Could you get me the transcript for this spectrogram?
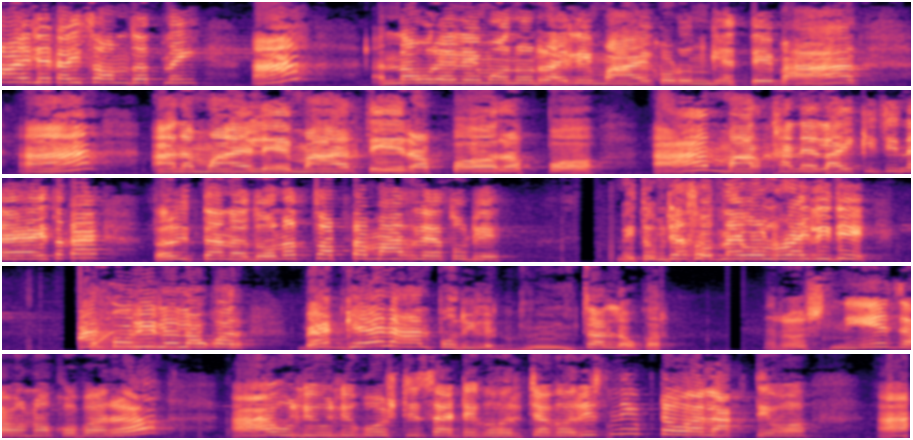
मायले काही समजत नाही हा नवऱ्याने म्हणून राहिली मायकडून घेते भाग हा आणि मायले मारते रप्प रप्प. हा मार खाण्या लायकीची नाही आहे तर काय? तरी त्यानं दोनच चपटा मारल्या तुझे मी तुमच्यासोबत नाही बोलून राहिली ती. आण पोरीला लवकर. बॅग घे ना आण पोरीला. चल लवकर. रोशनी जाऊ नको बरं. आ उली उली गोष्टीसाठी घरच्या घरीच निपटवा लागते व. आ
